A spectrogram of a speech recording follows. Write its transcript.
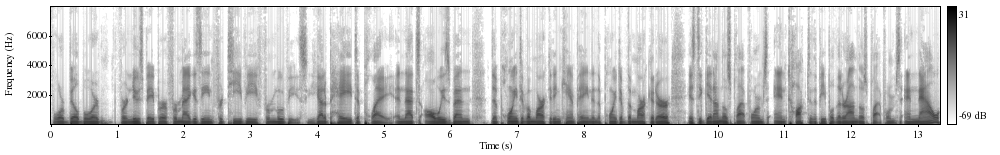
for billboard, for newspaper, for magazine, for TV, for movies. You got to pay to play. And that's always been the point of a marketing campaign and the point of the marketer is to get on those platforms and talk to the people that are on those platforms. And now,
